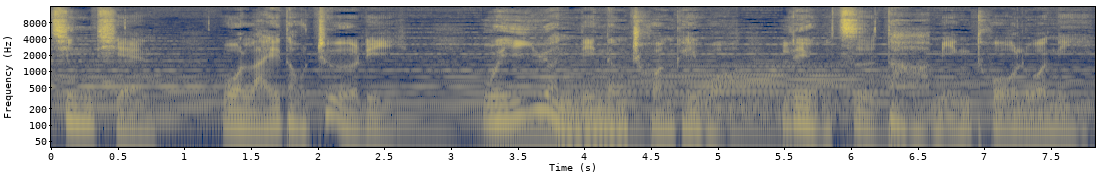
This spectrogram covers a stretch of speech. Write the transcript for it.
今天我来到这里，唯愿您能传给我六字大明陀罗尼。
